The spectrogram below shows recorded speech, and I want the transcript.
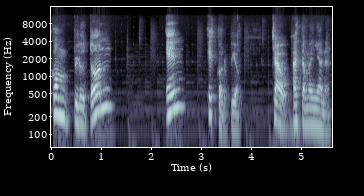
Con Plutón en Escorpio. Chao, hasta mañana.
